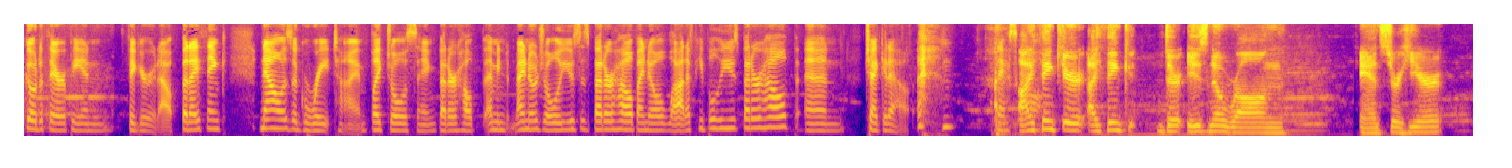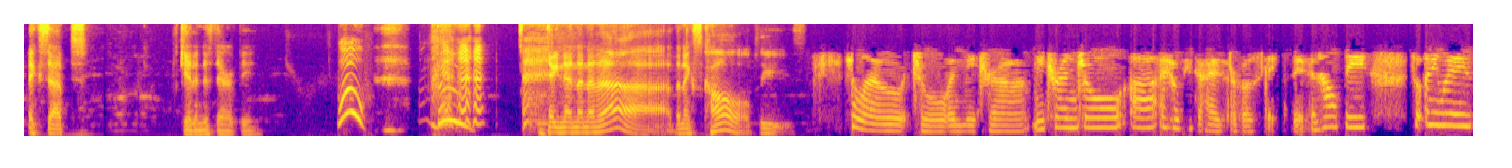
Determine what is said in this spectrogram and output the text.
go to therapy and figure it out. But I think now is a great time. Like Joel was saying, BetterHelp. I mean, I know Joel uses BetterHelp. I know a lot of people who use BetterHelp and check it out. Next I think you're. I think there is no wrong answer here, except get into therapy. Woo! Hey, na na na na. The next call, please. Hello, Joel and Mitra. Mitra and Joel, uh, I hope you guys are both staying safe and healthy. So anyways,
